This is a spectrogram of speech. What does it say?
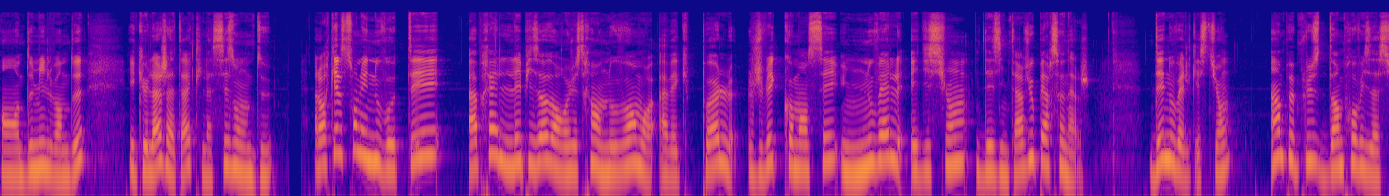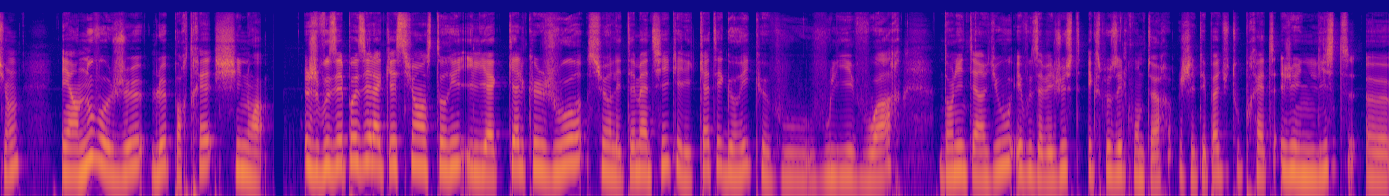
en 2022 et que là j'attaque la saison 2. Alors quelles sont les nouveautés? Après l'épisode enregistré en novembre avec Paul, je vais commencer une nouvelle édition des interviews personnages. Des nouvelles questions, un peu plus d'improvisation et un nouveau jeu, le portrait chinois. Je vous ai posé la question en story il y a quelques jours sur les thématiques et les catégories que vous vouliez voir dans l'interview et vous avez juste explosé le compteur. J'étais pas du tout prête. J'ai une liste. Euh,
